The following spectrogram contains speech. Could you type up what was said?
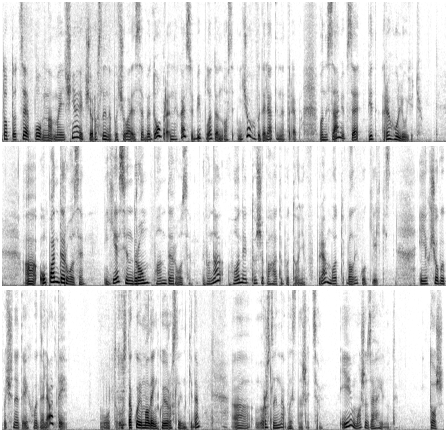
Тобто це повна маячня, якщо рослина почуває себе добре, нехай собі плодоносить. Нічого видаляти не треба. Вони самі все відрегулюють. У пандерози є синдром пандерози. Вона гонить дуже багато бутонів, прям от велику кількість. І якщо ви почнете їх видаляти, от, з такої маленької рослинки, да, рослина виснажиться і може загинути. Тож,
